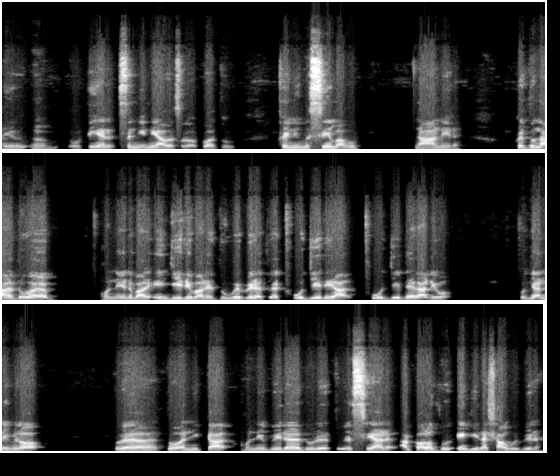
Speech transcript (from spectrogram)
သေးဘူးအင်းဟိုတရက်စနေနေ့ရပဲဆိုတော့အခုကသူ training မစင်းပါဘူးနားနေတယ်ကဲသူနားသူရဲ့ဟိုနေနေပါလေအင်ဂျီတွေပါတယ်သူဝယ်ပေးတယ်သူရဲ့ထိုးကြီးတွေကထိုးကြီးတွေကနေပေါ့ထိုးကြနေပြီးတော့ သူ့ရဲ့သူ့အနိကဟိုနေပေးတဲ့သူတွေသူ့ရဲ့ဆရာတွေအကောလုံးသူအင်ဂျီလက်ရှောက်ဝေပေးတယ်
